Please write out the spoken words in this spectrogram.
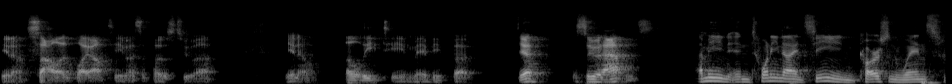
you know, solid playoff team as opposed to a, you know, elite team maybe. But yeah, we'll see what happens. I mean, in 2019, Carson Wentz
